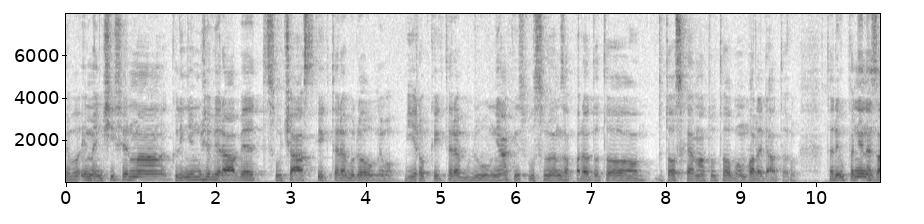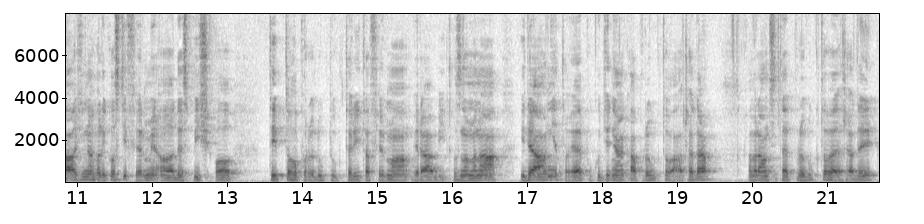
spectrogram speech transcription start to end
nebo i menší firma klidně může vyrábět součástky, které budou, nebo výrobky, které budou nějakým způsobem zapadat do toho, do toho schématu toho bomb validátoru. Tady úplně nezáleží na velikosti firmy, ale jde spíš o typ toho produktu, který ta firma vyrábí. To znamená, ideálně to je, pokud je nějaká produktová řada a v rámci té produktové řady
